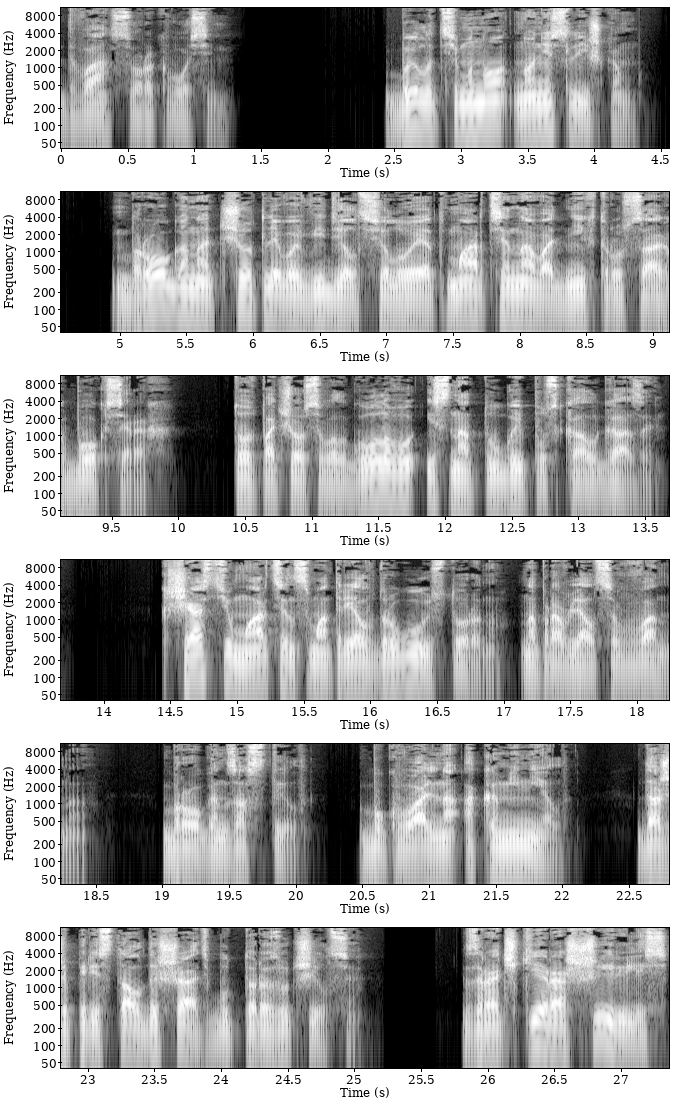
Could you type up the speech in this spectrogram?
2.48. Было темно, но не слишком. Броган отчетливо видел силуэт Мартина в одних трусах-боксерах. Тот почесывал голову и с натугой пускал газы. К счастью, Мартин смотрел в другую сторону, направлялся в ванную. Броган застыл. Буквально окаменел. Даже перестал дышать, будто разучился. Зрачки расширились,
